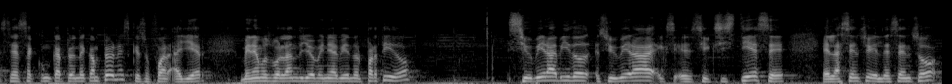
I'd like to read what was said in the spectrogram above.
se saca un campeón de campeones, que eso fue ayer. Veníamos volando y yo venía viendo el partido. Si hubiera habido, si hubiera, eh, si existiese el ascenso y el descenso,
